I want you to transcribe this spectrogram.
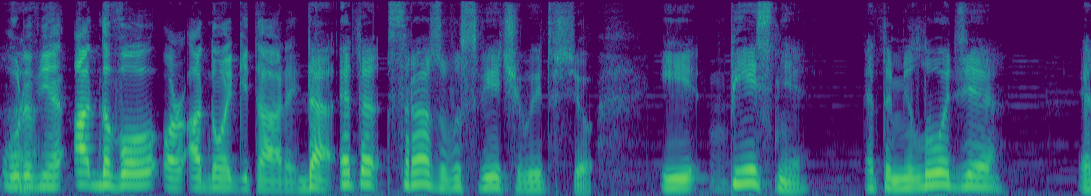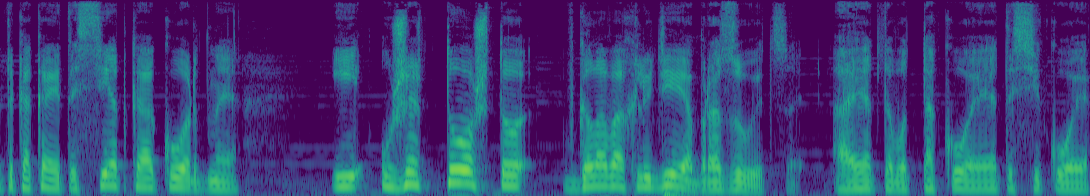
до уровня одного or одной гитары. Да, это сразу высвечивает все. И песни — это мелодия, это какая-то сетка аккордная. И уже то, что в головах людей образуется, а это вот такое, это секое.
